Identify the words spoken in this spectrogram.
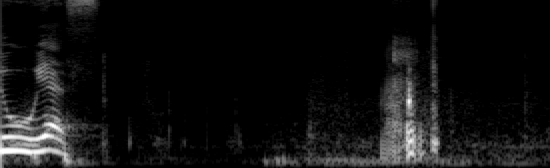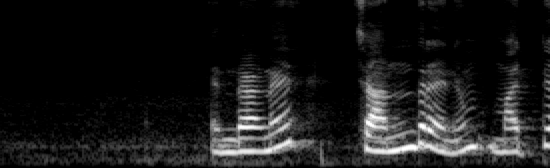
യു എസ് എന്താണ് ചന്ദ്രനും മറ്റ്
